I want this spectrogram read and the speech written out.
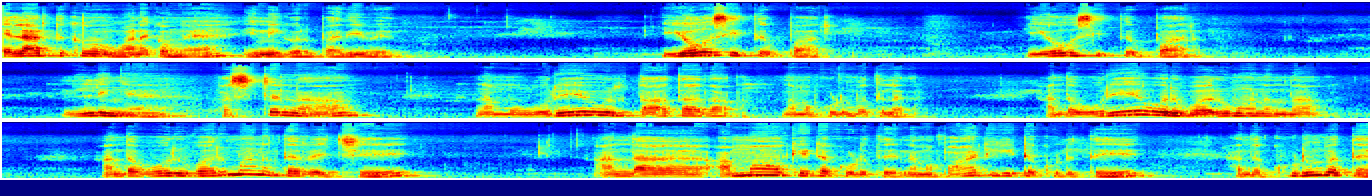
எல்லாத்துக்கும் வணக்கங்க. இன்னைக்கு ஒரு பதிவு. யோசித்து பார். யோசித்து பார். இல்லைங்க. ஃபஸ்ட்டெல்லாம் நம்ம ஒரே ஒரு தாத்தா தான் நம்ம குடும்பத்தில். அந்த ஒரே ஒரு வருமானம் தான். அந்த ஒரு வருமானத்தை வச்சு அந்த அம்மாக்கிட்ட கொடுத்து நம்ம பாட்டிக்கிட்ட கொடுத்து அந்த குடும்பத்தை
